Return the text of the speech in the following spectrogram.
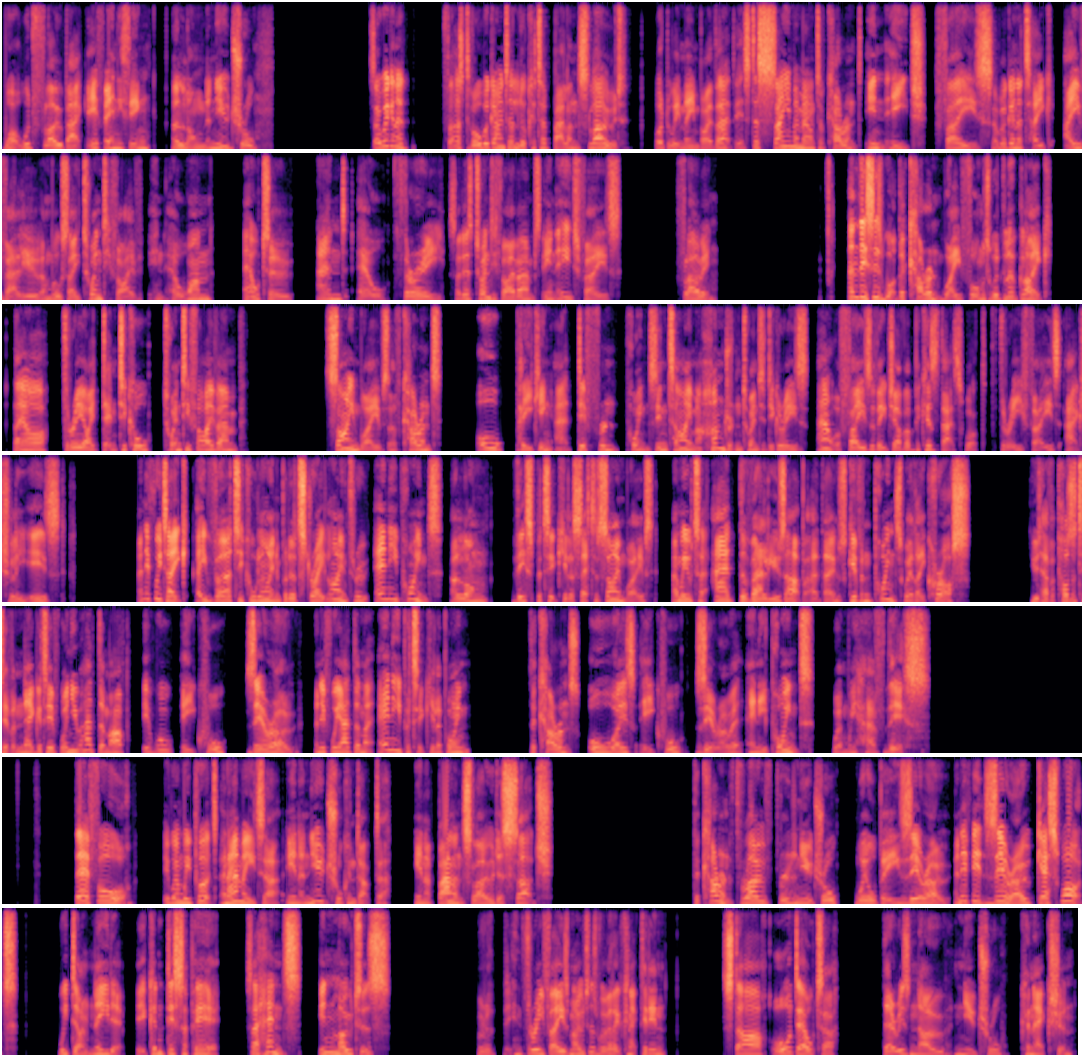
what would flow back, if anything, along the neutral? So we're going to, first of all, we're going to look at a balanced load. What do we mean by that? It's the same amount of current in each phase. So we're going to take a value and we'll say 25 in L1 L2 and L3. So there's 25 amps in each phase flowing. And this is what the current waveforms would look like. They are three identical 25 amp sine waves of current, all peaking at different points in time, 120 degrees out of phase of each other, because that's what three phase actually is. And if we take a vertical line and put a straight line through any point along this particular set of sine waves, and we were to add the values up at those given points where they cross, you'd have a positive and negative. When you add them up, it will equal zero. And if we add them at any particular point, the currents always equal zero at any point when we have this. Therefore, when we put an ammeter in a neutral conductor in a balance load as such, the current flow through the neutral will be zero. And if it's zero, guess what? We don't need it. It can disappear. So hence, in motors, in three-phase motors, whether they're connected in star or delta, there is no neutral connection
